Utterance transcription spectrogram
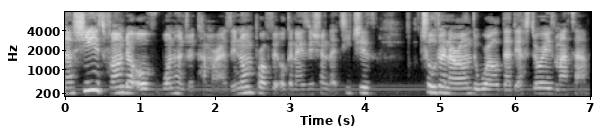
Now, she is founder of 100 Cameras, a non-profit organization that teaches children around the world that their stories matter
